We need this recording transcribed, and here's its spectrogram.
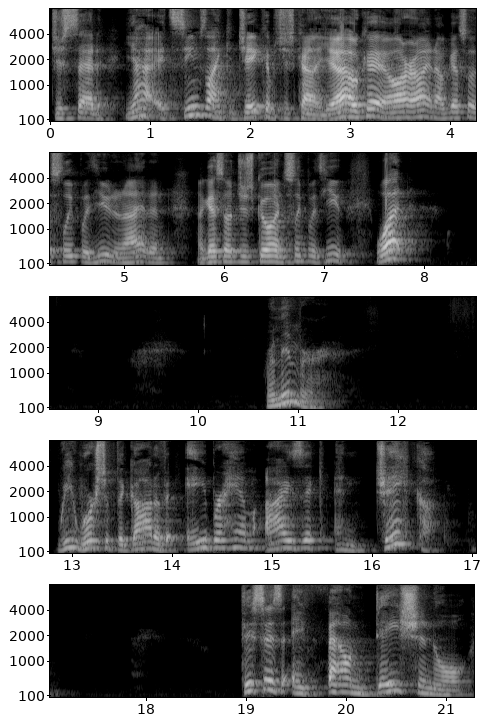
just said, Yeah, it seems like Jacob's just kind of, Yeah, okay, all right, I guess I'll sleep with you tonight, and I guess I'll just go and sleep with you. What? Remember, we worship the God of Abraham, Isaac, and Jacob. This is a foundational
